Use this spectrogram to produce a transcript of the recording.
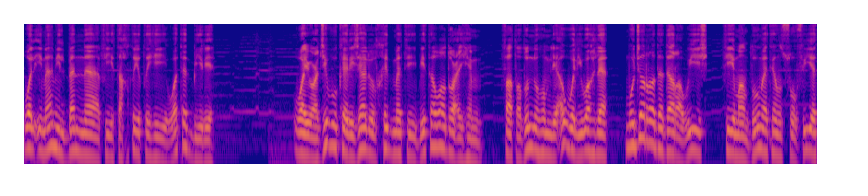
والإمام البنا في تخطيطه وتدبيره. ويعجبك رجال الخدمة بتواضعهم. فتظنهم لأول وهلة مجرد دراويش في منظومة صوفية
